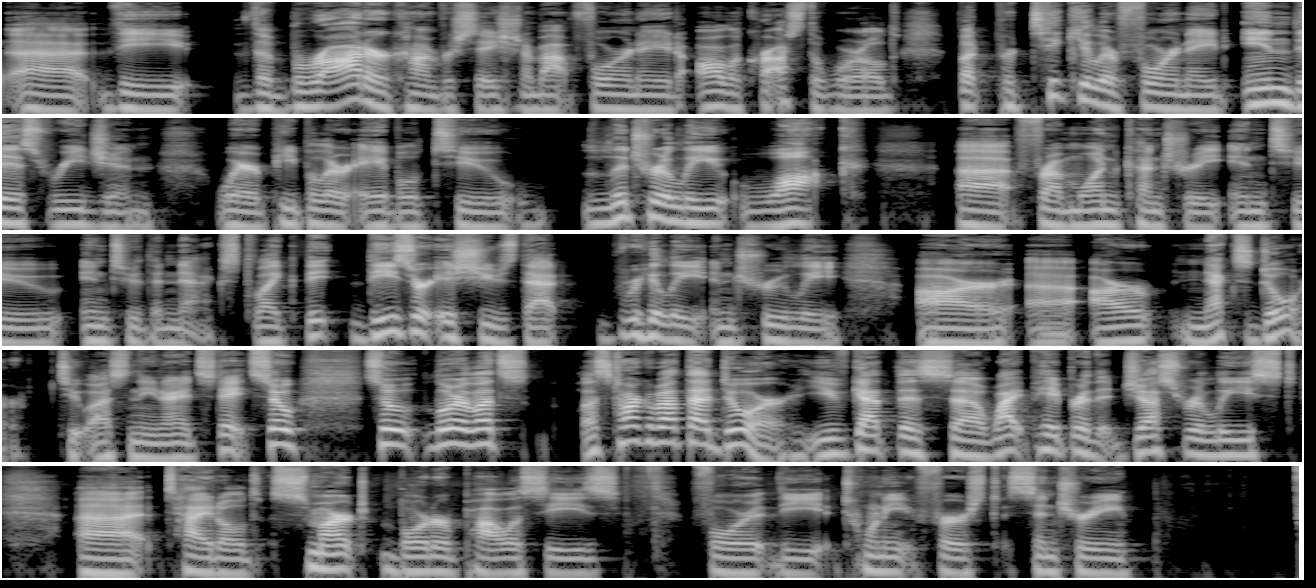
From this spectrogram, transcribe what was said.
uh, the the broader conversation about foreign aid all across the world, but particular foreign aid in this region where people are able to literally walk uh, from one country into into the next. Like the, these are issues that really and truly are uh, are next door to us in the United States. So so Laura, let's let's talk about that door. You've got this uh, white paper that just released uh, titled Smart Border Policies for the 21st Century.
